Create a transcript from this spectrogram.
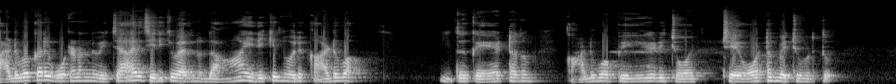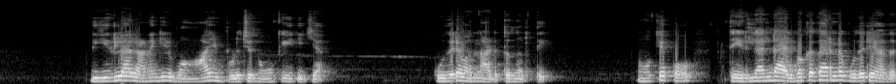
കടുവക്കറി കൂട്ടണമെന്ന് വിചാരിച്ചിരിക്കുമായിരുന്നു ദാ ഇരിക്കുന്ന ഒരു കടുവ. ഇത് കേട്ടതും കടുവ പേടിച്ച് ഒറ്റ ഓട്ടം വെച്ചു കൊടുത്തു. ധീരലാലാണെങ്കിൽ വായും പൊളിച്ച് നോക്കിയിരിക്കുക. കുതിര വന്ന് അടുത്ത് നിർത്തി. നോക്കിയപ്പോൾ തീരിലാലിന്റെ അയൽപക്കക്കാരന്റെ കുതിരയാത്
